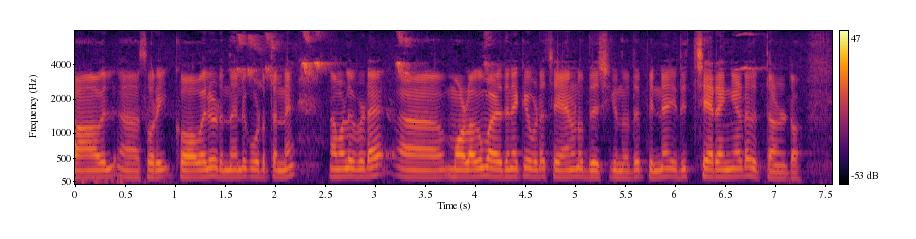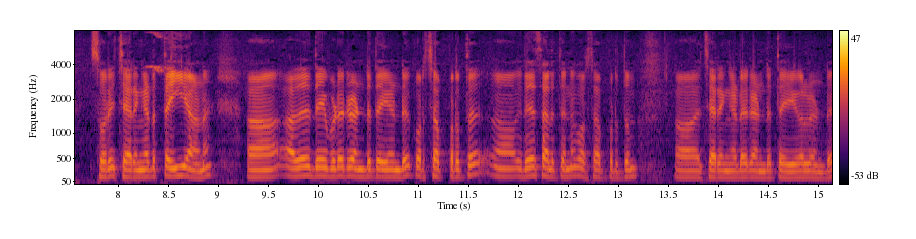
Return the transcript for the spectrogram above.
പാവൽ സോറി കോവലും ഇടുന്നതിന്റെ കൂടെ തന്നെ നമ്മളിവിടെ മുളകും വഴുതനൊക്കെ ഇവിടെ ചെയ്യാനാണ് ഉദ്ദേശിക്കുന്നത്. പിന്നെ ഇത് ചിരങ്ങയുടെ വിത്താണ് കേട്ടോ സോറി ചേരങ്ങയുടെ തൈയാണ് അത് ദേ ഇവിടെ ഒരു രണ്ട് തൈയുണ്ട് കുറച്ച് അപ്പുറത്ത് ഇതേ സ്ഥലത്ത് തന്നെ കുറച്ച് അപ്പുറത്തും ആ, രണ്ട് തൈകളുണ്ട്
